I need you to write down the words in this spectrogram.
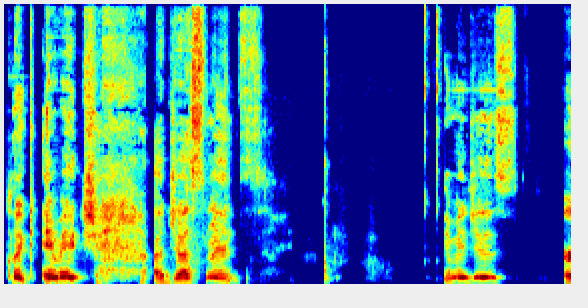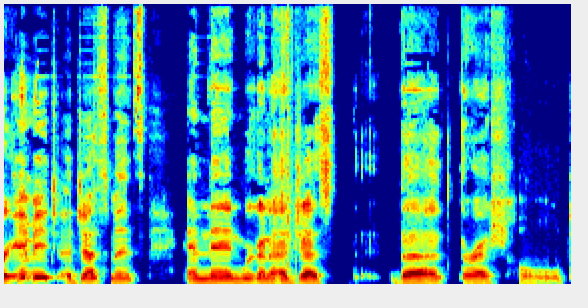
Click image adjustments, images or image adjustments, and then we're going to adjust the threshold,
